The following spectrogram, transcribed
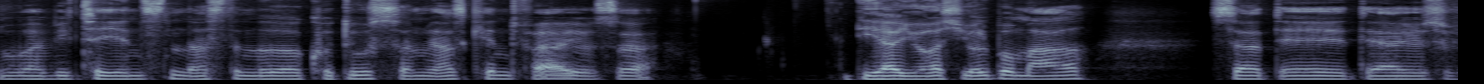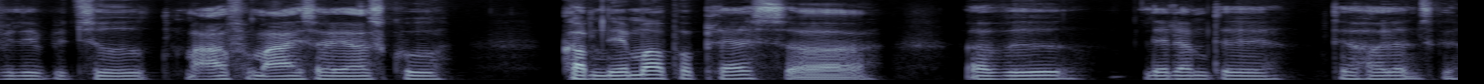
nu var Victor Jensen også dernede, og Kudus, som jeg også kendte før, jo, så de har jo også hjulpet meget. Så det, det har jo selvfølgelig betydet meget for mig, så jeg også kunne komme nemmere på plads og, og vide lidt om det, det hollandske.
